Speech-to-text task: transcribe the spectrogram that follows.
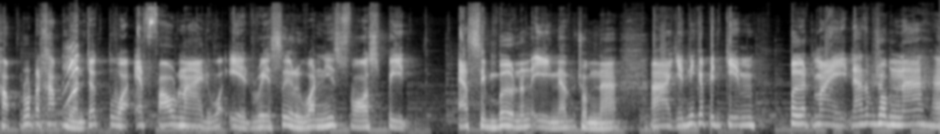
ขับรถนะครับ เหมือนเจ้าตัว a d f a l 9หรือว่า Age Racer หรือว่า Need for Speed Assemble นั่นเองนะท่านผู้ชมนะอ่าเกมนี้ก็เป็นเกม เปิดใหม่นะท่านผู้ชมนะเอ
